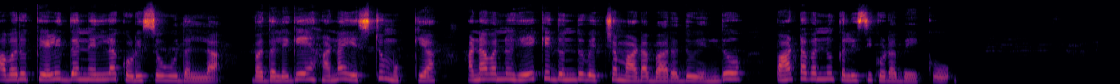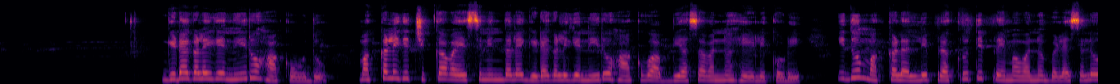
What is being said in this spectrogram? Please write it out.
ಅವರು ಕೇಳಿದ್ದನ್ನೆಲ್ಲ ಕೊಡಿಸುವುದಲ್ಲ. ಬದಲಿಗೆ ಹಣ ಎಷ್ಟು ಮುಖ್ಯ, ಹಣವನ್ನು ಏಕೆ ದುಂದುವೆಚ್ಚ ಮಾಡಬಾರದು ಎಂದು ಪಾಠವನ್ನು ಕಲಿಸಿಕೊಡಬೇಕು. ಗಿಡಗಳಿಗೆ ನೀರು ಹಾಕುವುದು ಮಕ್ಕಳಿಗೆ ಚಿಕ್ಕ ವಯಸ್ಸಿನಿಂದಲೇ ಗಿಡಗಳಿಗೆ ನೀರು ಹಾಕುವ ಅಭ್ಯಾಸವನ್ನು ಹೇಳಿಕೊಡಿ. ಇದು ಮಕ್ಕಳಲ್ಲಿ ಪ್ರಕೃತಿ ಪ್ರೇಮವನ್ನು ಬೆಳೆಸಲು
